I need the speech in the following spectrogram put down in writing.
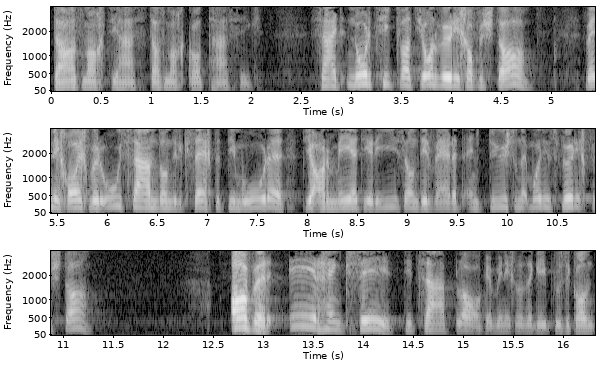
das macht sie hässlich, das macht Gott hässig. Sagt, nur die Situation würde ich auch verstehen. Wenn ich euch aussende und ihr seht die Mauern, die Armee, die Riesen und ihr werdet enttäuscht und nicht muss ich es für euch verstehen. Aber ihr habt gesehen, die zehn Plagen, wenn ich aus Ägypten rausgekommen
